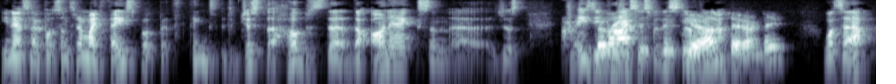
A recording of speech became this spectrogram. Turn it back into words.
you know, so I put something on my Facebook. But things, just the hubs, the the Onyx, and uh, just crazy They're like prices for this stuff. 650 You a know, set, aren't they? what's that?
